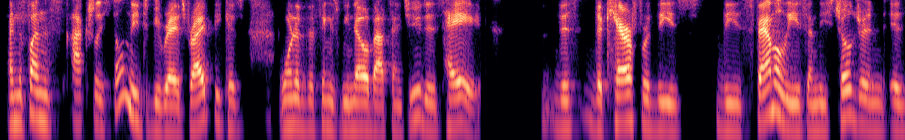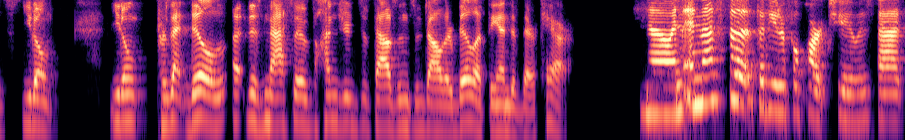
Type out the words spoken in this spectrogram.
and the funds actually still need to be raised right because one of the things we know about st jude is hey this the care for these these families and these children is you don't you don't present bill uh, this massive hundreds of thousands of dollar bill at the end of their care. No and and that's the the beautiful part too is that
